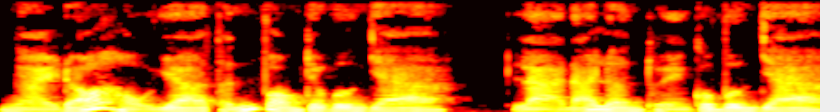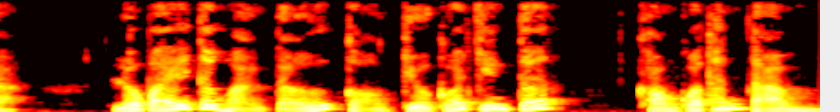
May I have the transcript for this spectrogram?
ngày đó hậu gia thỉnh phong cho vương gia là đã lên thuyền của vương gia. Lúc ấy tứ hoàng tử còn chưa có chiến tích, không có thánh tâm,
